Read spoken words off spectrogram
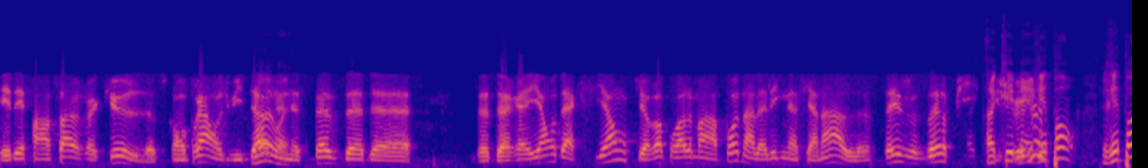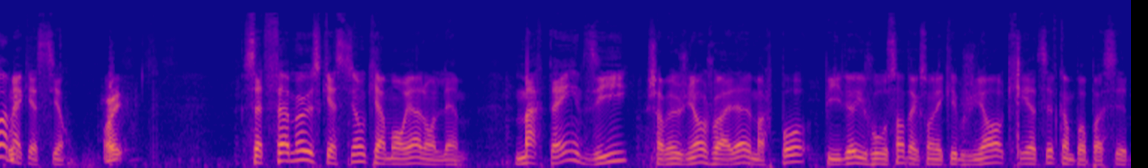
les défenseurs reculent. Tu comprends? On lui donne une espèce de, de de, rayon d'action qu'il n'y aura probablement pas dans la Ligue nationale. Tu sais, je veux dire. OK, mais réponds, réponds à ma question. Oui. Cette fameuse question qui à Montréal, on l'aime. Martin dit championnat junior, je vais aller, elle ne marche pas. Puis là, il joue au centre avec son équipe junior, créatif comme pas possible.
